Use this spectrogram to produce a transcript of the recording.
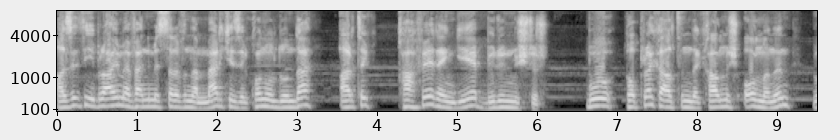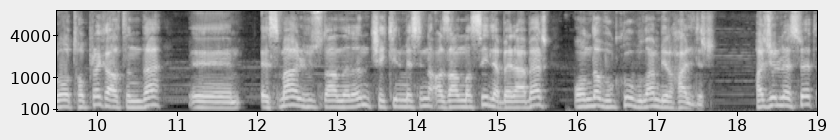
Hz. İbrahim Efendimiz tarafından merkeze konulduğunda artık kahverengiye bürünmüştür. Bu toprak altında kalmış olmanın ve o toprak altında e, Esma-ül Hüsna'ların çekilmesinin azalmasıyla beraber onda vuku bulan bir haldir. Hacır Lesvet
